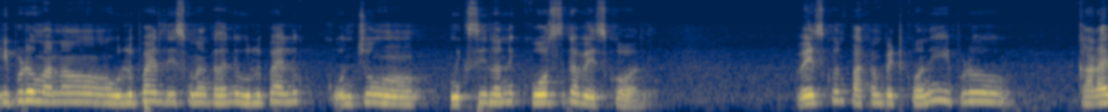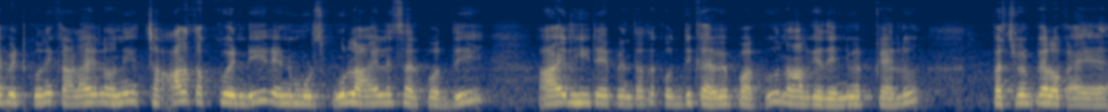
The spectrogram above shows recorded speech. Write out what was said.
ఇప్పుడు మనం ఉల్లిపాయలు తీసుకున్నాం కదండి. ఉల్లిపాయలు కొంచెం మిక్సీలోని కోర్సుగా వేసుకోవాలి. వేసుకొని పక్కన పెట్టుకొని ఇప్పుడు కడాయి పెట్టుకొని కడాయిలోని చాలా తక్కువ అండి. రెండు మూడు స్పూన్లు ఆయిల్ సరిపోద్ది. ఆయిల్ హీట్ అయిపోయిన తర్వాత కొద్ది కరివేపాకు నాలుగైదు ఎండుమిరపకాయలు పచ్చిమిరపకాయలు ఒక ఐ-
